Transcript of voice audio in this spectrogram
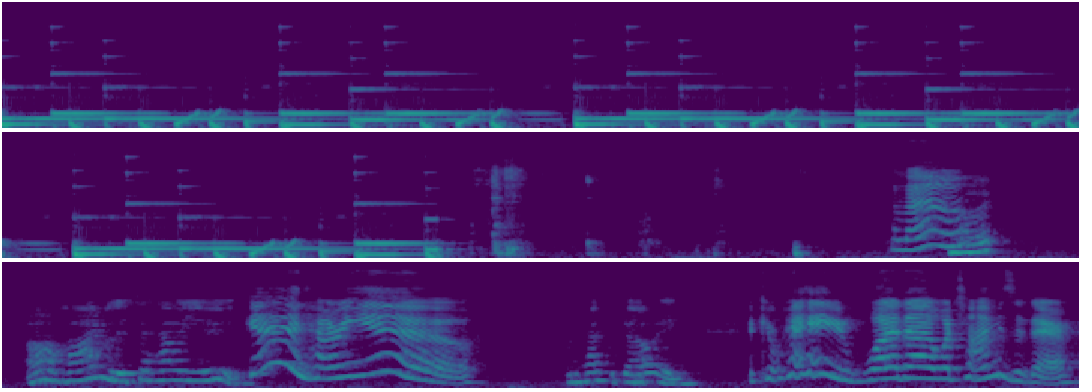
Hello. Oh, hi, Melissa. How are you? Good. How are you? How's it going? Great. What uh what time is it there?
